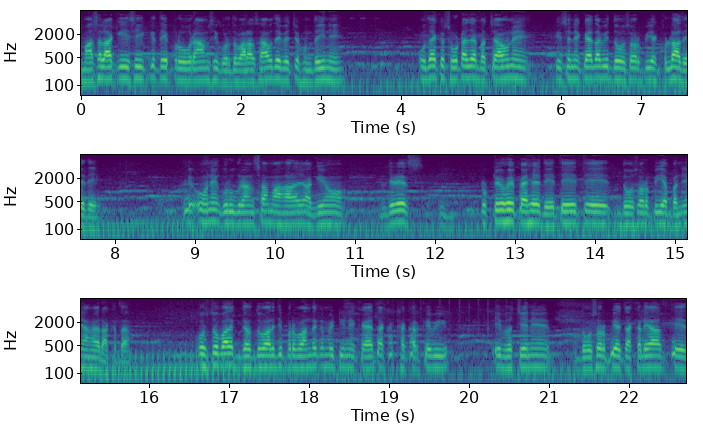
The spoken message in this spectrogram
ਮਸਲਾ ਕੀ ਸੀ? ਕਿਤੇ ਪ੍ਰੋਗਰਾਮ ਸੀ ਗੁਰਦੁਆਰਾ ਸਾਹਿਬ ਦੇ ਵਿੱਚ, ਹੁੰਦੇ ਹੀ ਨੇ। ਉਹਦਾ ਇੱਕ ਛੋਟਾ ਜਿਹਾ ਬੱਚਾ ਉਹਨੇ ਕਿਸੇ ਨੇ ਕਹਿਤਾ ਵੀ 200 ਰੁਪਏ ਖੁੱਲਾ ਦੇ ਦੇ। ਤੇ ਉਹਨੇ ਗੁਰੂ ਗ੍ਰੰਥ ਸਾਹਿਬ ਮਹਾਰਾਜ ਅੱਗਿਓਂ ਜਿਹੜੇ ਟੁੱਟੇ ਹੋਏ ਪੈਸੇ ਦੇਤੇ ਤੇ 200 ਰੁਪਏ ਬੰਨਿਆ ਹੋਇਆ ਰੱਖਤਾ। ਉਸ ਤੋਂ ਬਾਅਦ ਗੁਰਦੁਆਰੇ ਦੀ ਪ੍ਰਬੰਧਕ ਕਮੇਟੀ ਨੇ ਕਹਿਤਾ ਇਕੱਠਾ ਕਰਕੇ ਵੀ ਇਹ ਬੱਚੇ ਨੇ 200 ਰੁਪਏ ਚੱਕ ਲਿਆ ਤੇ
